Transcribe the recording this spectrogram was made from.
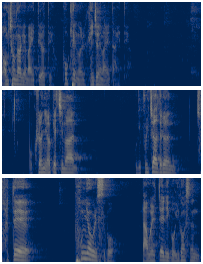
엄청나게 많이 때렸대요. 폭행을 굉장히 많이 당했대요. 뭐 그런 일없겠지만 우리 불자들은 절대 폭력을 쓰고 남을 때리고 이것은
